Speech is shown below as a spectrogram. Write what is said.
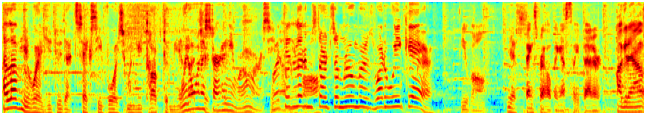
I love you where you do that sexy voice when you talk to me. We don't want to start any rumors, you Well, know, let him Youval. start some rumors. What do we care? You Youval, Yes. thanks for helping us sleep better. Hug it out.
